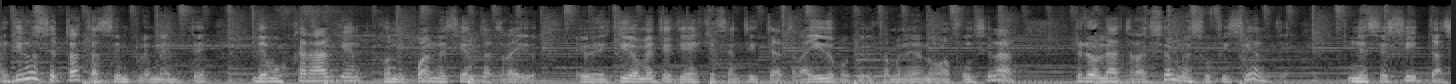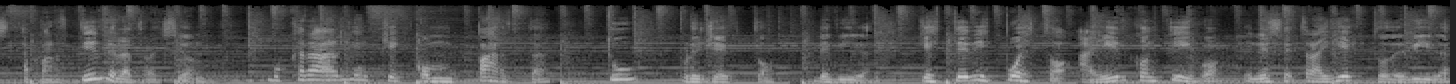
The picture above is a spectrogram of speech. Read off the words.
Aquí no se trata simplemente de buscar a alguien con el cual me sienta atraído. Efectivamente tienes que sentirte atraído porque de otra manera no va a funcionar. Pero la atracción no es suficiente. Necesitas, a partir de la atracción, buscar a alguien que comparta tu proyecto de vida, que esté dispuesto a ir contigo en ese trayecto de vida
